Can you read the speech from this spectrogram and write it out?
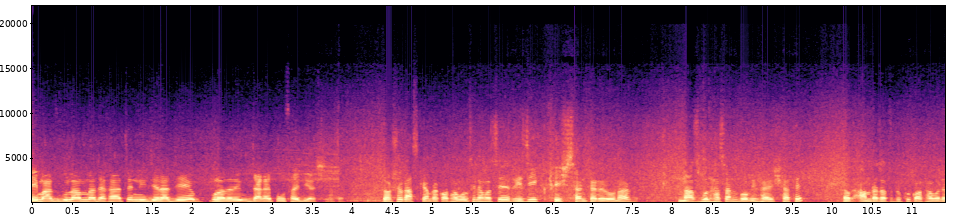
এই মাছগুলো আমরা দেখা যাচ্ছে নিজেরা যে ওনাদের জায়গায় পৌঁছায় দিয়ে আসি। দর্শক আজকে আমরা কথা বলছিলাম হচ্ছে রিজিক ফিশ সেন্টারের ওনার নাজবুল হাসান ববি ভাইয়ের সাথে। আমরা যতটুকু কথা বলে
